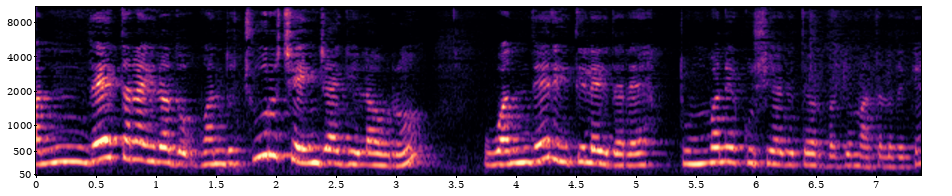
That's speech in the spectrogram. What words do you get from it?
ಒಂದೇ ತರ ಇರೋದು. ಒಂದು ಚೂರು ಚೇಂಜ್ ಆಗಿಲ್ಲ ಅವರು. ಒಂದೇ ರೀತಿಲೇ ಇದ್ದಾರೆ. ತುಂಬಾನೇ ಖುಷಿ ಆಗುತ್ತೆ ಅವ್ರ ಬಗ್ಗೆ ಮಾತಾಡೋದಕ್ಕೆ.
